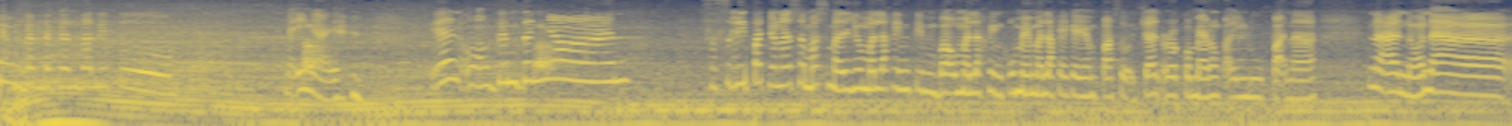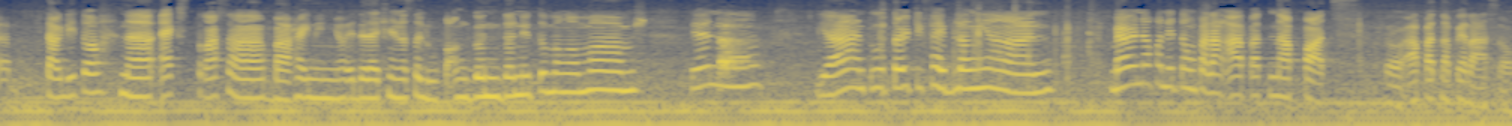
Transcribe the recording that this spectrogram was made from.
Ganda-ganda nito. Maingay. Yan, oh, ang ganda niyan. Sasalipat nyo na sa mas yung malaking timba o malaking, kung may malaki kayong paso dyan or kung meron kayong lupa na, na ano, na, tag dito, na extra sa bahay ninyo, idiretso nyo na sa lupa. Ang ganda nito mga moms. Yan, oh. Yan, 235 lang yan. Meron ako nitong parang apat na pots. So, apat na peraso.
